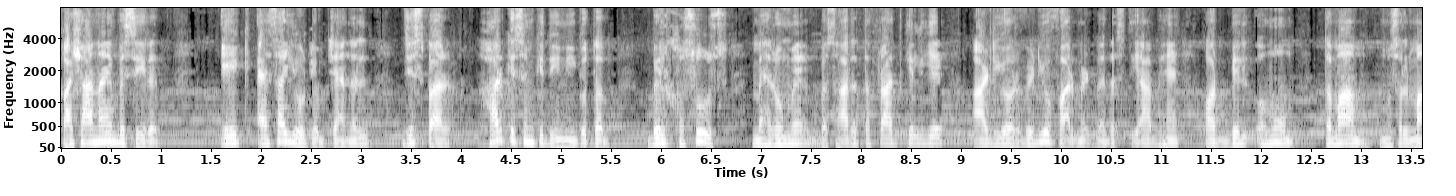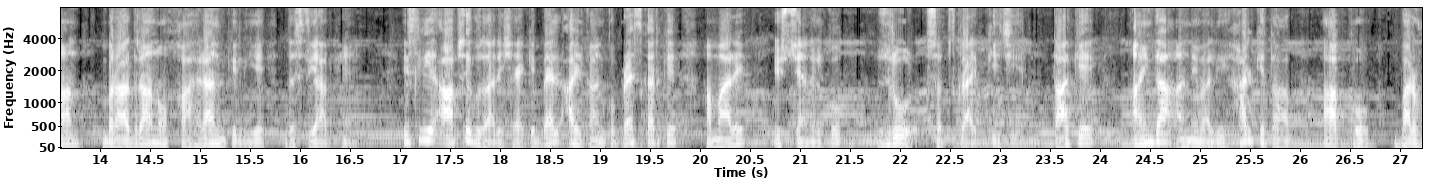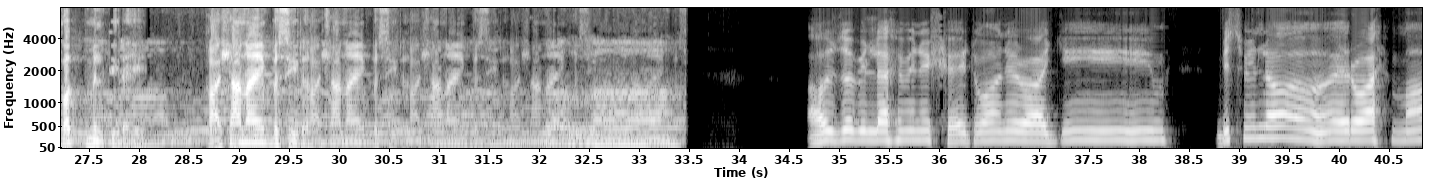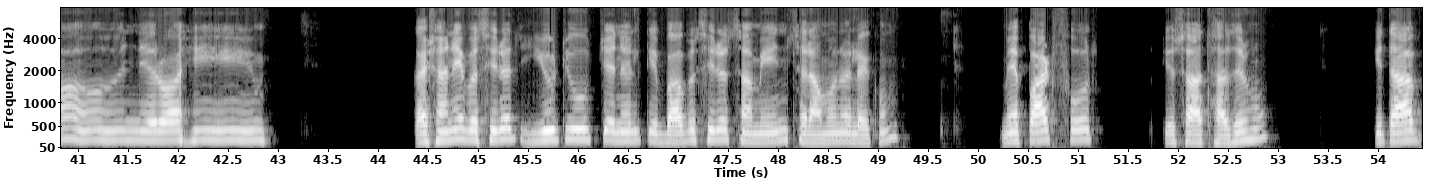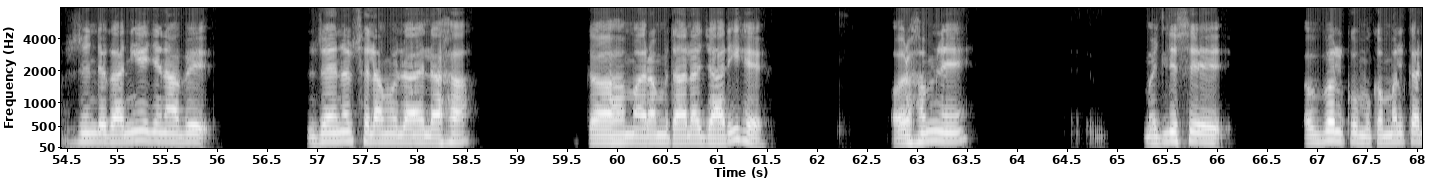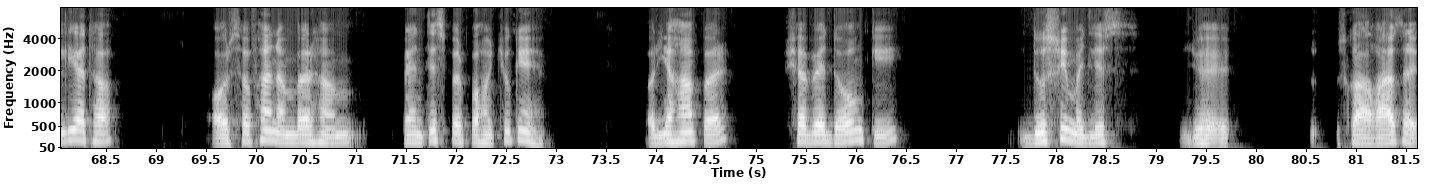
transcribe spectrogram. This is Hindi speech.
काशाना बसीरत, एक ऐसा यूट्यूब चैनल जिस पर हर किस्म की दीनी कुतब, बिलखसूस महरूम बसारत अफराद के लिए ऑडियो और वीडियो फार्मेट में दस्तियाब हैं और बिलूम तमाम मुसलमान बरदरान और खाहरान के लिए दस्तियाब हैं। इसलिए आपसे गुजारिश है कि बेल आइकान को प्रेस करके हमारे इस चैनल को ज़रूर सब्सक्राइब कीजिए। ताकि आइंदा आने वाली हर किताब आपको बर वक्त मिलती रहे। काशाना बसीरत। काशाना बसीरत। काशाना बसीरत। काशाना बसीरत। अज़बिल्लिमिनशैतवानिर्रजीम बिस्मिल्लाहिर्रहमानिर्रहीम। काशान बसीरत यूट्यूब चैनल के बाबसीरत सामीन सलामुकुम मैं पार्ट फोर के साथ हाज़िर हूँ। किताब ज़िंदगानी जनाब। ज़ैनब सलाम का हमारा मताल जारी है। और हमने मजलिस अव्वल को मुकम्मल कर लिया था और सफ़ा नंबर हम पैंतीस पर पहुँच चुके हैं। और यहाँ पर शब दोम की दूसरी मजलिस जो है, उसका आगाज़ है।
